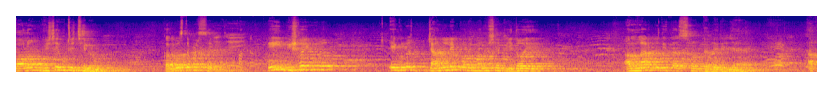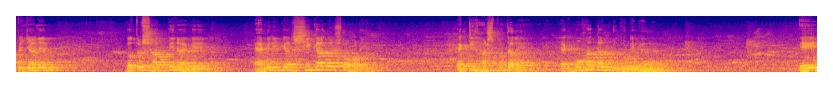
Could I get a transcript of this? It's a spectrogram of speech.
কলম ভেসে উঠেছিল। কথা বুঝতে পারছেন? এই বিষয়গুলো, এগুলো জানলে পরে মানুষের হৃদয়ে আল্লাহর প্রতি তার শ্রদ্ধা বেড়ে যায়। আপনি জানেন গত সাত দিন আগে আমেরিকার শিকাগো শহরে একটি হাসপাতালে এক মহাকাণ্ড ঘটে গেল। এই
